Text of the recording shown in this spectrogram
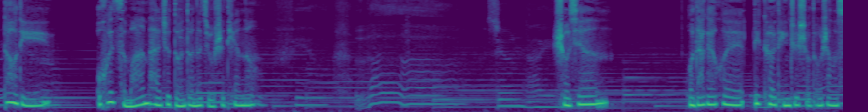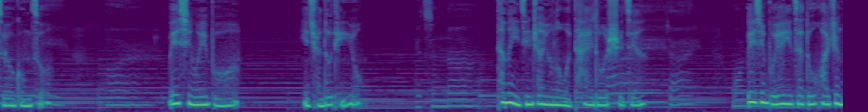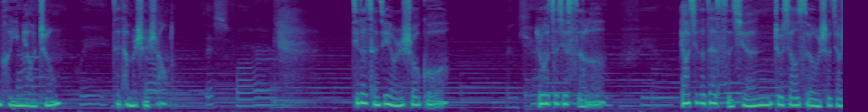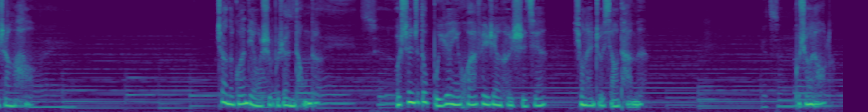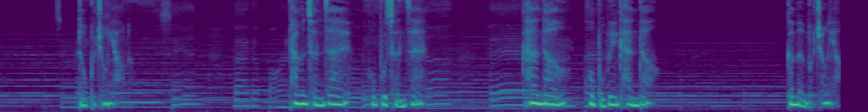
到底我会怎么安排这短短的九十天呢？首先，我大概会立刻停止手头上的所有工作，微信、微博也全都停用。他们已经占用了我太多时间。我已经不愿意再多花任何一秒钟在他们身上了。记得曾经有人说过，如果自己死了，要记得在死前注销所有社交账号。这样的观点我是不认同的，我甚至都不愿意花费任何时间用来注销他们。不重要了，都不重要了。他们存在或不存在，看到或不被看到，根本不重要。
